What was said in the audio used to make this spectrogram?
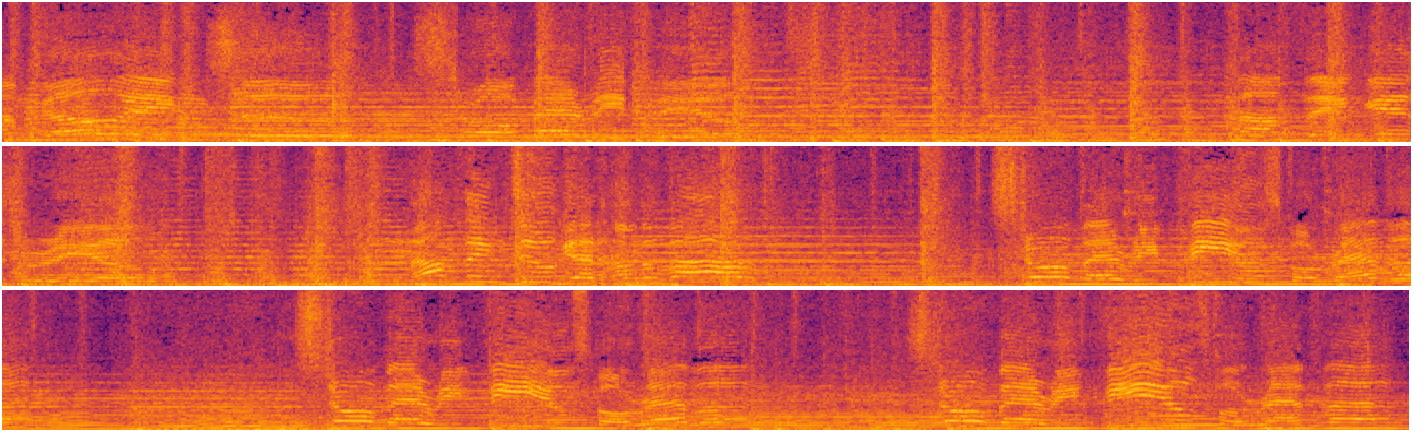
I'm going to strawberry fields. Nothing is real, nothing to get hung about. Strawberry fields forever. Strawberry fields forever. Strawberry fields forever.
